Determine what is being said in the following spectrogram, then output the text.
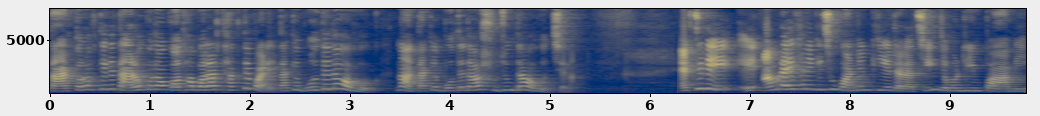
তার তরফ থেকে তারও কোনো কথা বলার থাকতে পারে। তাকে বলতে দেওয়া হোক। না, তাকে বলতে দেওয়ার সুযোগ দেওয়া হচ্ছে না। অ্যাকচুয়ালি আমরা এখানে কিছু কন্টেন্ট ক্রিয়েটার আছি, যেমন রিম্পা আমি।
